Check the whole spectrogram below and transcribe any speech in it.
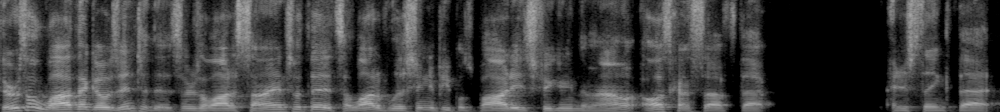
there's a lot that goes into this. There's a lot of science with it. It's a lot of listening to people's bodies, figuring them out, all this kind of stuff that I just think that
